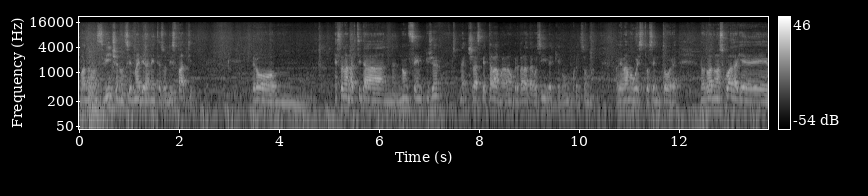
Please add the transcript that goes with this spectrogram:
quando non si vince non si è mai pienamente soddisfatti. Però mh, è stata una partita non semplice, ce l'aspettavamo, l'avevamo preparata così perché comunque insomma avevamo questo sentore. Abbiamo trovato una squadra che è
